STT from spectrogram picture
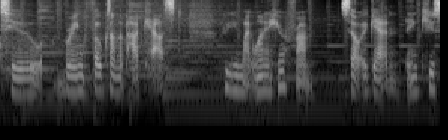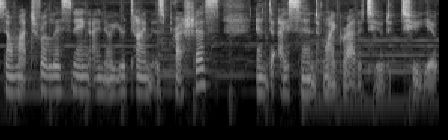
to bring folks on the podcast who you might want to hear from. So, again, thank you so much for listening. I know your time is precious, and I send my gratitude to you.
